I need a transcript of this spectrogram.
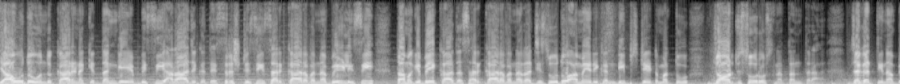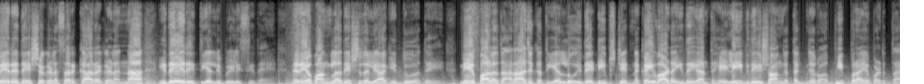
ಯಾವುದೋ ಒಂದು ಕಾರಣಕ್ಕೆ ದಂಗೆ ಎಬ್ಬಿಸಿ, ಅರಾಜಕತೆ ಸೃಷ್ಟಿಸಿ, ಸರ್ಕಾರವನ್ನ ಬೀಳಿಸಿ, ತಮಗೆ ಬೇಕಾದ ಸರ್ಕಾರವನ್ನ ರಚಿಸುವುದು ಅಮೆರಿಕನ್ ಡೀಪ್ ಸ್ಟೇಟ್ ಮತ್ತು ಜಾರ್ಜ್ ಸೋರೋಸ್ನ ತಂತ್ರ. ಜಗತ್ತಿನ ಬೇರೆ ದೇಶಗಳ ಸರ್ಕಾರಗಳನ್ನ ಇದೇ ರೀತಿಯಲ್ಲಿ ಬೀಳಿಸಿದೆ. ನೆರೆಯ ಬಾಂಗ್ಲಾದೇಶದಲ್ಲಿ ಆಗಿದ್ದು ಅದೇ. ನೇಪಾಳದ ಅರಾಜಕತೆಯಲ್ಲೂ ಇದೇ ಡೀಪ್ ಸ್ಟೇಟ್ನ ಕೈವಾಡ ಇದೆ ಅಂತ ಹೇಳಿ ವಿದೇಶಾಂಗ ತಜ್ಞರು ಅಭಿಪ್ರಾಯ ಪಡ್ತಾ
